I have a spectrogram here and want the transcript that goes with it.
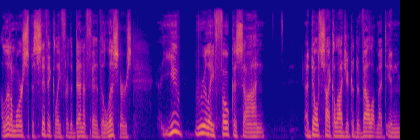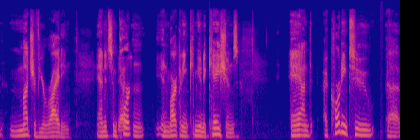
a little more specifically for the benefit of the listeners. You really focus on adult psychological development in much of your writing, and it's important yes. in marketing communications. And according to uh,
